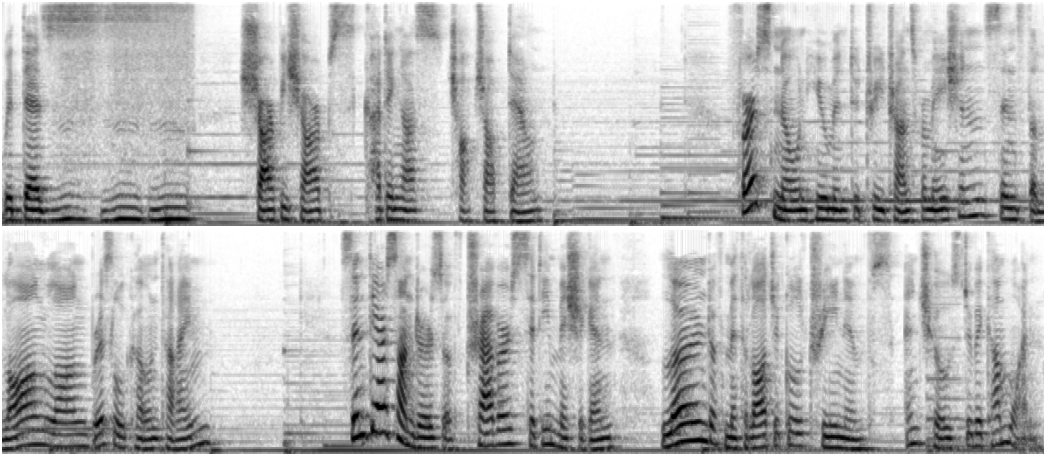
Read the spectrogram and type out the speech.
with their zzz, sharpy sharps cutting us chop chop down. First known human to tree transformation since the long, long bristlecone time, Cynthia Saunders of Traverse City, Michigan, learned of mythological tree nymphs and chose to become one.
